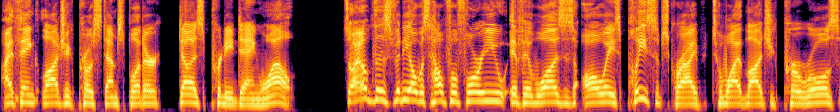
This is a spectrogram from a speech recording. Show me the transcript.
I think Logic Pro Stem Splitter does pretty dang well. So I hope this video was helpful for you. If it was, as always, please subscribe to Why Logic Pro Rules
